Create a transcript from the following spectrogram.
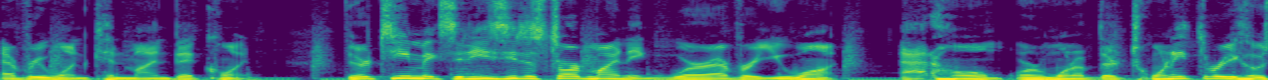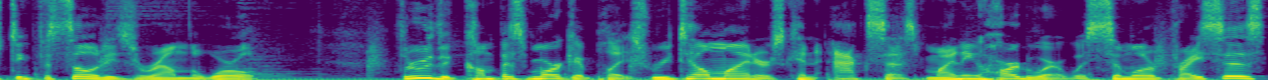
everyone can mine Bitcoin. Their team makes it easy to start mining wherever you want, at home or in one of their 23 hosting facilities around the world. Through the Compass Marketplace, retail miners can access mining hardware with similar prices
